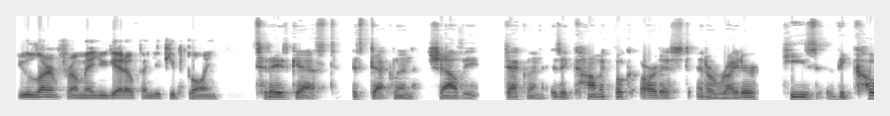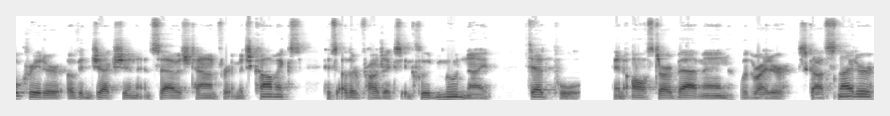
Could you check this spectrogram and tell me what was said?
you learn from it, you get up, and you keep going. Today's guest is Declan Shalvey. Declan is a comic book artist and a writer. He's the co creator of Injection and Savage Town for Image Comics. His other projects include Moon Knight, Deadpool, and All Star Batman with writer Scott Snyder.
